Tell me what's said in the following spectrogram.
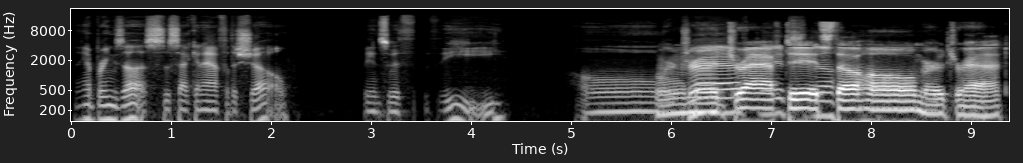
I think that brings us the second half of the show. Begins with the Homer, Homer draft. draft. It's the Homer draft.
